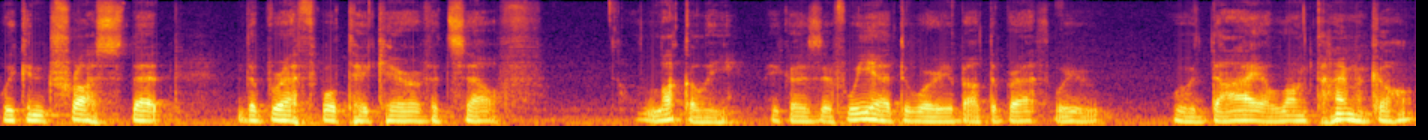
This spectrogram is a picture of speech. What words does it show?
we can trust that the breath will take care of itself. Luckily, because if we had to worry about the breath, we would die a long time ago.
